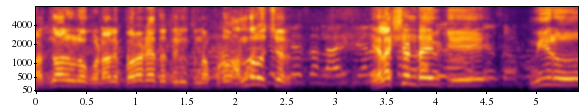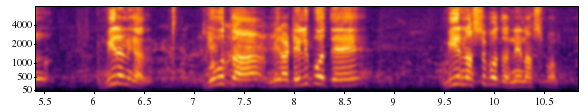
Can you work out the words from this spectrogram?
పద్నాలుగులో కూడా పోరాటేత తిరుగుతున్నప్పుడు అందరూ వచ్చారు. ఎలక్షన్ టైంకి మీరు మీరని కాదు యువత మీరు అటు వెళ్ళిపోతే మీరు నష్టపోతారు నేను నష్టపోను.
